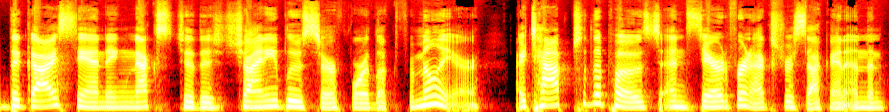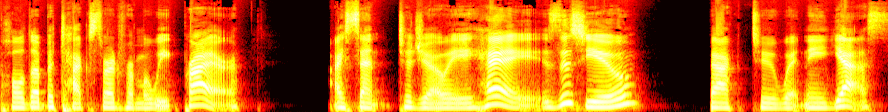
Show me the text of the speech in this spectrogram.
the guy standing next to the shiny blue surfboard looked familiar. I tapped to the post and stared for an extra second and then pulled up a text thread from a week prior. I sent to Joey, Hey, is this you? Back to Whitney, Yes.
